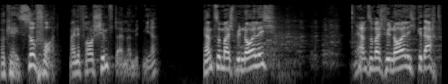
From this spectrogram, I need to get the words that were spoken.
okay, sofort. Meine Frau schimpft einmal mit mir. Wir haben zum Beispiel neulich, wir haben zum Beispiel neulich gedacht,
